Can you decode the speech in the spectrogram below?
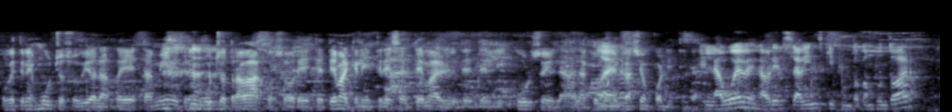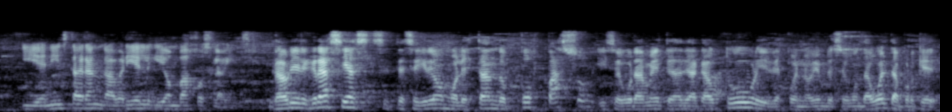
Porque tenés mucho subido a las redes también y tenés mucho trabajo sobre este tema, al que le interesa el tema del, del- del discurso y la, la comunicación política. En la web es gabrielslavinsky.com.ar y en Instagram gabriel-slavinsky. Gabriel, gracias. Te seguiremos molestando post paso y seguramente desde acá a octubre y después noviembre segunda vuelta porque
